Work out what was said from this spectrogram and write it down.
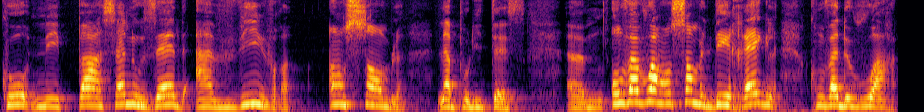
connaît pas. Ça nous aide à vivre ensemble la politesse. Euh, on va voir ensemble des règles qu'on va devoir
